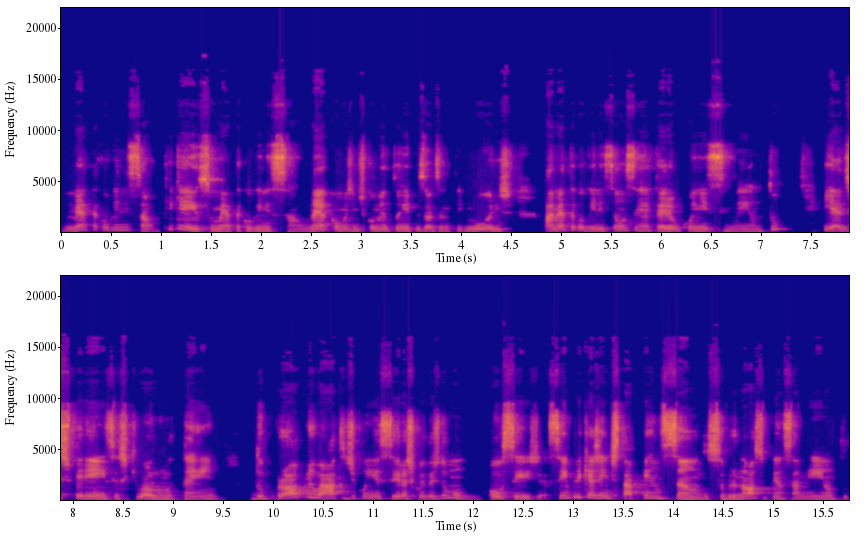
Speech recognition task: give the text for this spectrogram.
metacognição. O que é isso, metacognição? Né? Como a gente comentou em episódios anteriores, a metacognição se refere ao conhecimento e às experiências que o aluno tem do próprio ato de conhecer as coisas do mundo. Ou seja, sempre que a gente está pensando sobre o nosso pensamento,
